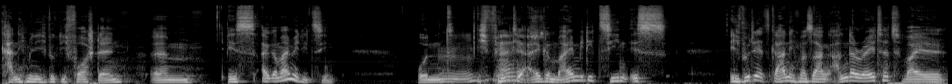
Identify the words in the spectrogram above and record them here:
kann ich mir nicht wirklich vorstellen, ähm, ist Allgemeinmedizin. Und ich finde, Mhm. Ja, die. Allgemeinmedizin ist, ich würde jetzt gar nicht mal sagen underrated, weil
